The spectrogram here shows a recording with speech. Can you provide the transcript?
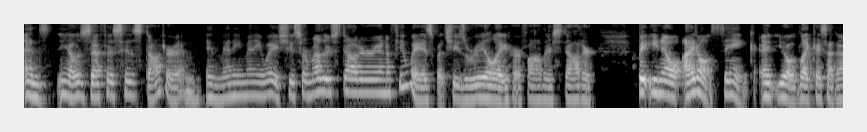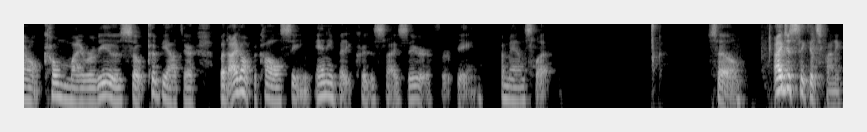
and you know, Zeph is his daughter in in many many ways. She's her mother's daughter in a few ways, but she's really her father's daughter. But you know, I don't think, and you know, like I said, I don't comb my reviews, so it could be out there. But I don't recall seeing anybody criticize Zyr for being a man slut. So I just think it's funny.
